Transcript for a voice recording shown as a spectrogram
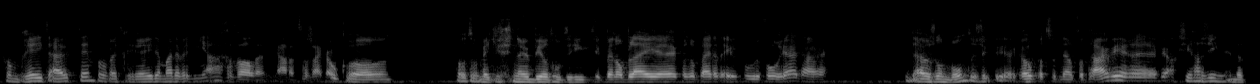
gewoon breed uit tempo werd gereden, maar er werd niet aangevallen. Ja, dat was eigenlijk ook wel een, ook wel een beetje een sneu beeld om te zien. Dus ik ben al blij, eh, ik was al blij dat Evenpoel vorig jaar daar zijn duizend ontbond. Dus ik, ik hoop dat we in elk geval daar weer, eh, weer actie gaan zien. En dat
